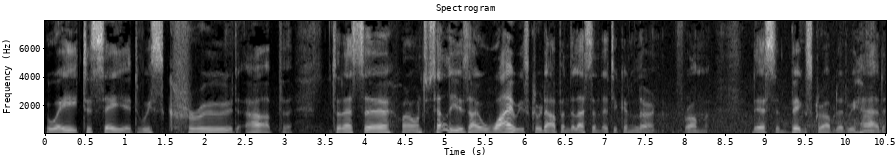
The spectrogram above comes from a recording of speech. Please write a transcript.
way to say it. We screwed up. So that's uh, what I want to tell you is why we screwed up and the lesson that you can learn from this big scrub that we had.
